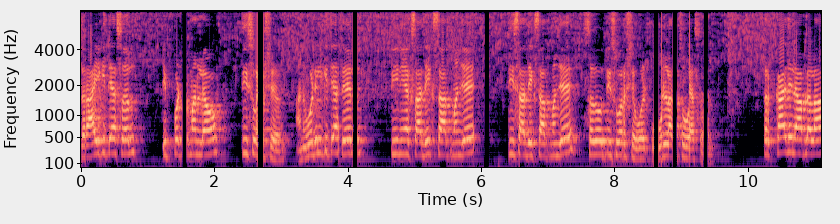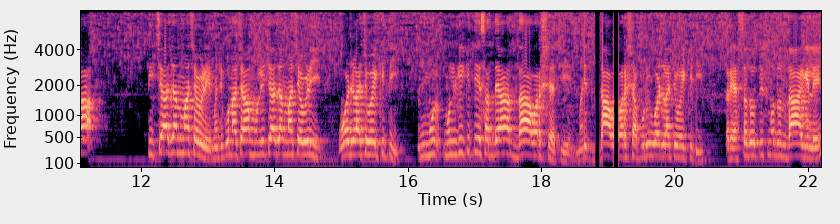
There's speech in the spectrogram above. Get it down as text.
तर आई किती असेल? तिप्पट म्हणल्यावर तीस वर्ष. आणि वडील किती असेल? तीन एक अधिक सात म्हणजे तीस अधिक सात म्हणजे सदोतीस वर्ष वड वडिलाचं वय असेल. तर काय दिलं आपल्याला? तिच्या जन्माच्या वेळी म्हणजे कुणाच्या? मुलीच्या जन्माच्या वेळी वडिलाचे वय किती? म्हणजे मुल मुलगी किती आहे सध्या? दहा वर्षाची आहे. म्हणजे दहा वर्षापूर्वी वडिलाचे वय किती? तर या सदोतीसमधून दहा गेले.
